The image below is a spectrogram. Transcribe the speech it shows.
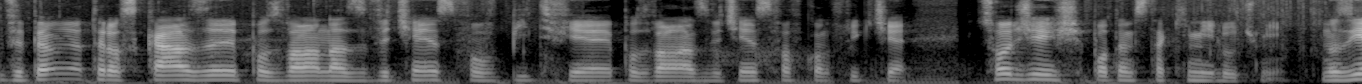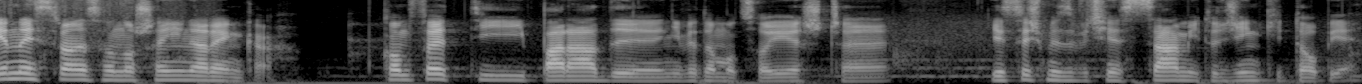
Wypełnia te rozkazy, pozwala na zwycięstwo w bitwie, pozwala na zwycięstwo w konflikcie. Co dzieje się potem z takimi ludźmi? No z jednej strony są noszeni na rękach konfetti, parady, nie wiadomo co jeszcze. Jesteśmy zwycięzcami, to dzięki tobie.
